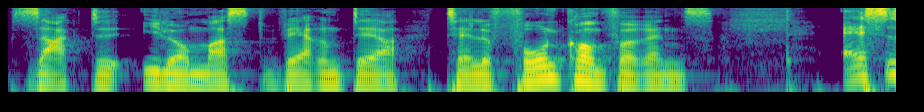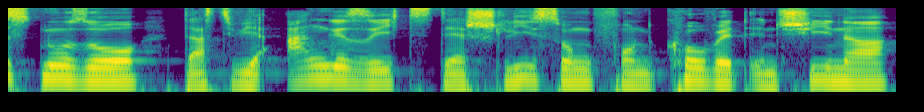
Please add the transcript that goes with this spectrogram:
sagte Elon Musk während der Telefonkonferenz. Es ist nur so, dass wir angesichts der Schließung von Covid in China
